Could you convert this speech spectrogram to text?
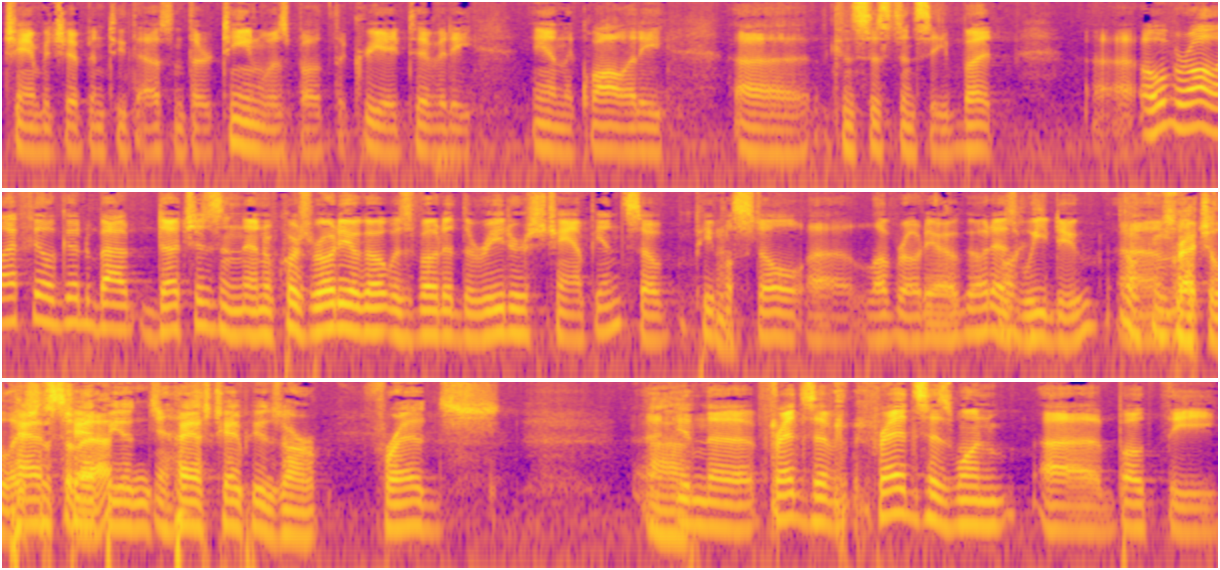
Championship in 2013 was both the creativity and the quality, uh, consistency. But uh, overall, I feel good about Dutch's, and, and of course, Rodeo Goat was voted the Readers' Champion, so people still uh, love Rodeo Goat as we do. Um, congratulations past to that. champions, Yes. past champions are Fred's. Uh, in the Freds have Freds has won uh, both the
